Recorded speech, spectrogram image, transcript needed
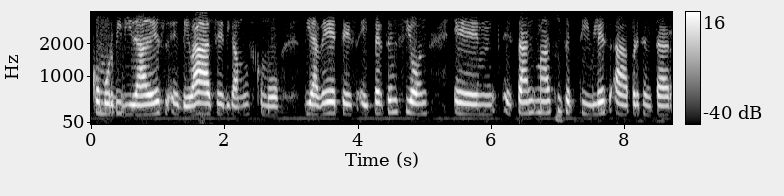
comorbilidades eh, de base, digamos como diabetes e hipertensión, em, están más susceptibles a presentar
